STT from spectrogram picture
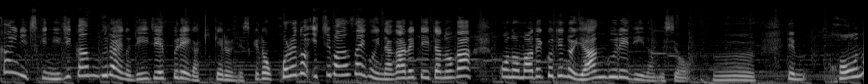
回につき2時間ぐらいの DJ プレイが聞けるんですけど、これの一番最後に流れていたのが、このマデクディのヤングレディなんですよ。うん。で、この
